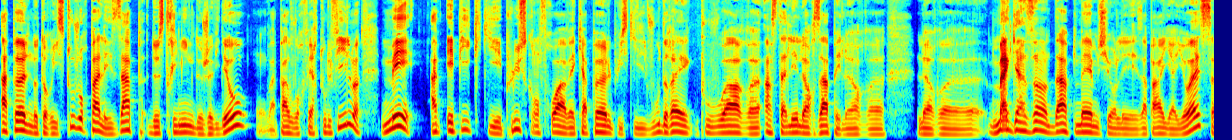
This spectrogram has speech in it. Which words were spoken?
Apple n'autorise toujours pas les apps de streaming de jeux vidéo. On va pas vous refaire tout le film, mais Epic, qui est plus qu'en froid avec Apple, puisqu'ils voudraient pouvoir euh, installer leurs apps et leurs euh, leur, euh, magasin d'apps même sur les appareils iOS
